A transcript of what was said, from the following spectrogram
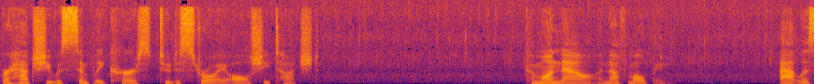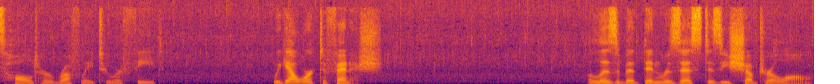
Perhaps she was simply cursed to destroy all she touched. Come on now, enough moping. Atlas hauled her roughly to her feet. We got work to finish. Elizabeth didn't resist as he shoved her along.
